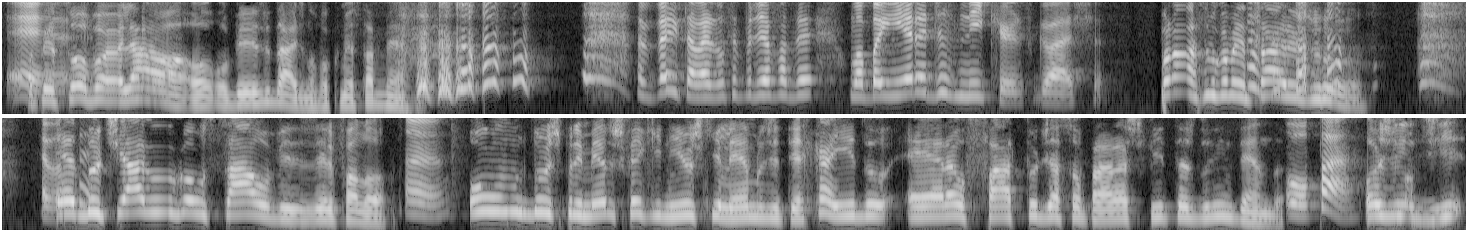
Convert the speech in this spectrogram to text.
é, A pessoa vai olhar, ó, obesidade, não vou comer essa merda. Pensa, mas você podia fazer uma banheira de sneakers, Guacha. Próximo comentário, Ju. É? É do Thiago Gonçalves, ele falou. Ah, Um dos primeiros fake news que lembro de ter caído era o fato de assoprar as fitas do Nintendo. Opa! Hoje em dia,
